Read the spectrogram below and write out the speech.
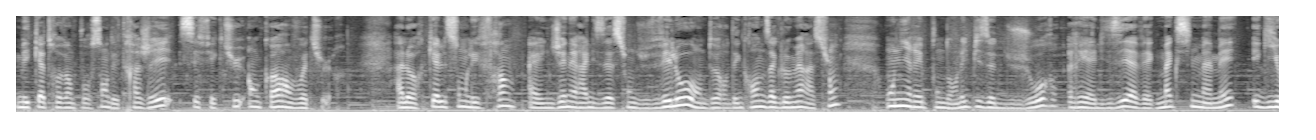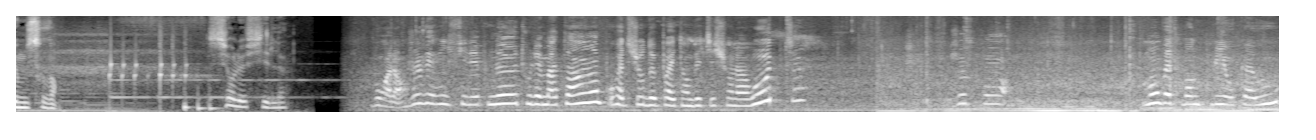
mais 80% des trajets s'effectuent encore en voiture. Alors quels sont les freins à une généralisation du vélo en dehors des grandes agglomérations? On y répond dans l'épisode du jour, réalisé avec Maxime Mamet et Guillaume Souvent. Sur le fil. Bon alors je vérifie les pneus tous les matins pour être sûr de ne pas être embêté sur la route. Je prends mon vêtement de pluie au cas où.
